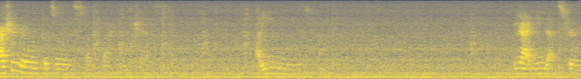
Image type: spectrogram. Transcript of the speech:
I should really put some of this stuff back in the chest. I even need this back. Yeah, I need that string.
